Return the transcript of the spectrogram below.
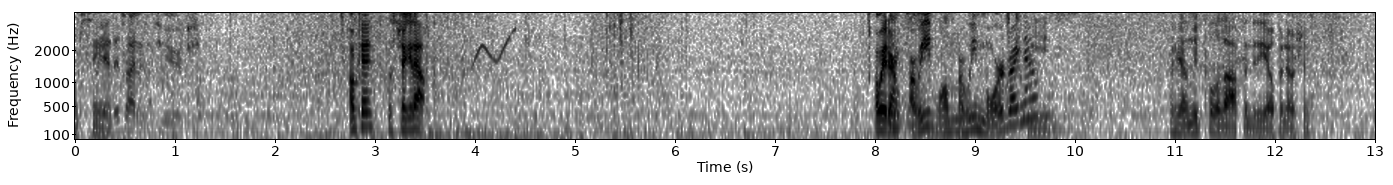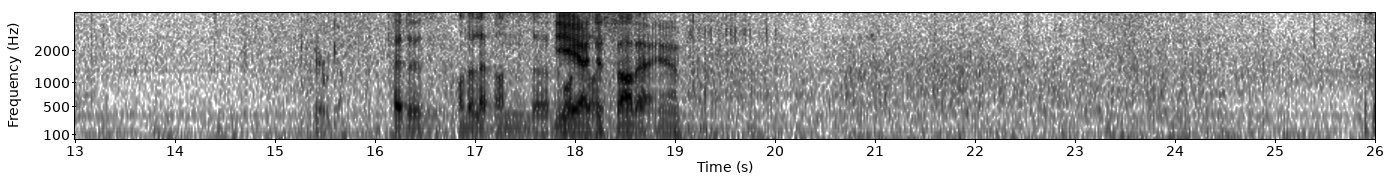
Oh, seeing. yeah, this island is huge. Okay, let's check it out. Oh wait, are, are we are we moored right now? Okay, let me pull it off into the open ocean. There we go. That is on the left on the. port Yeah, I just saw that. Yeah. There's a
